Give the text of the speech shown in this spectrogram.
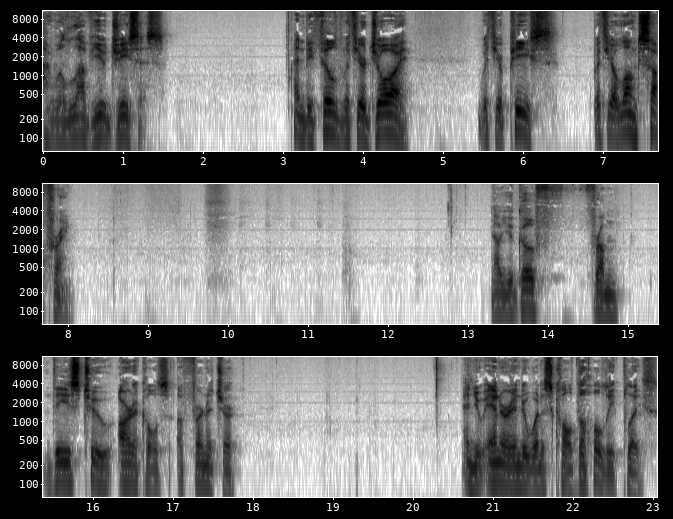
I will love you, Jesus, and be filled with your joy, with your peace, with your long suffering. Now you go f- from these two articles of furniture and you enter into what is called the holy place.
